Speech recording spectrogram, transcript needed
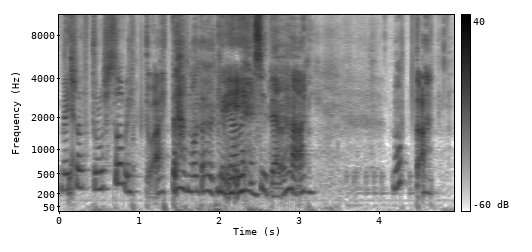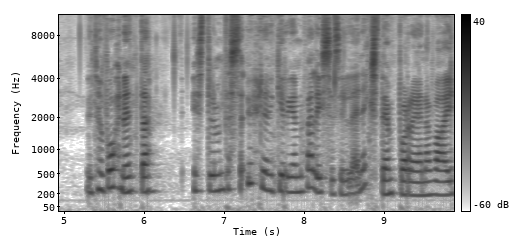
Me ei ole tullut sovittua, että monta kirjaa niin. me esitellään. Mutta nyt mä pohdin, että esittelemme tässä yhden kirjan välissä silleen extemporeena vai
